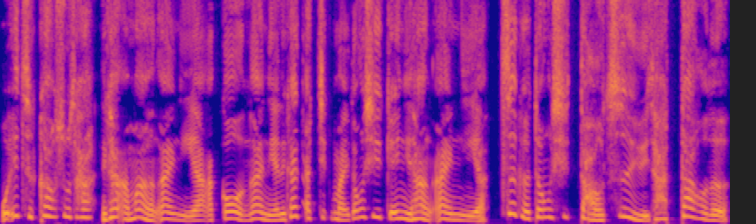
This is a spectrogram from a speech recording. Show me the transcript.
我一直告诉他：你看，阿妈很爱你啊，阿公很爱你啊。你看，啊，买东西给你，他很爱你啊。这个东西导致于他到了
